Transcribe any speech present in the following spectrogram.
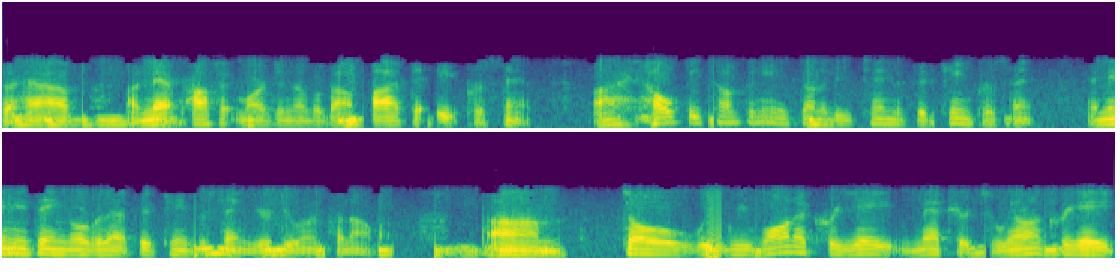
to have a net profit margin of about 5 to 8%. A healthy company is going to be 10 to 15%. And anything over that 15%, you're doing phenomenal. Um, so we, we want to create metrics. We want to create,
